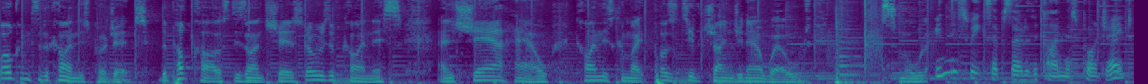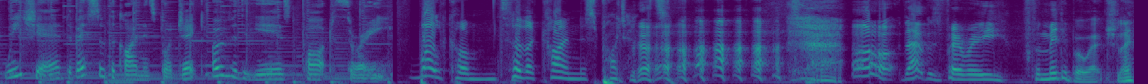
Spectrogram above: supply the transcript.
Welcome to the Kindness Project, the podcast designed to share stories of kindness and share how kindness can make positive change in our world. Small. In this week's episode of the Kindness Project, we share the best of the Kindness Project over the years, part three. Welcome to the Kindness Project. oh, that was very formidable, actually.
